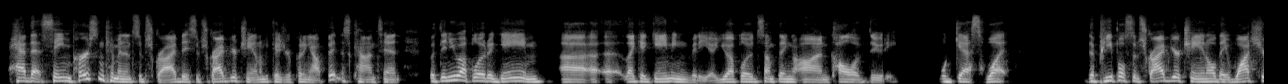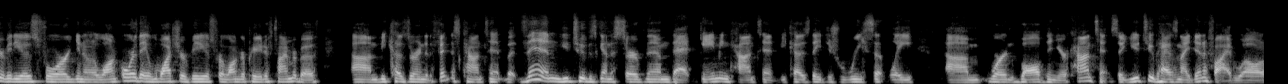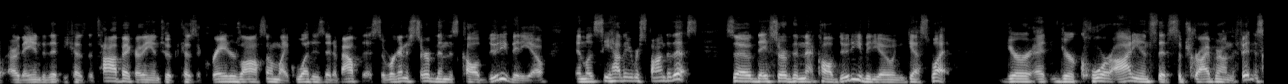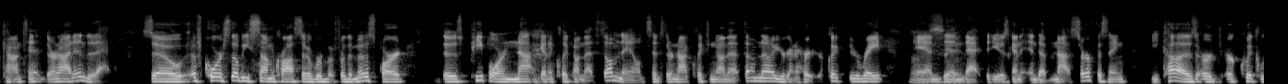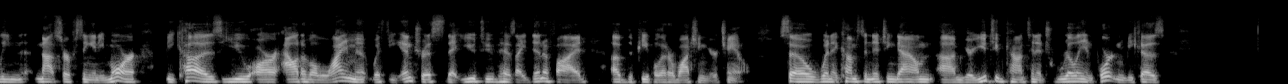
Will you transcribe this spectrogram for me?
had that same person come in and subscribe. They subscribe to your channel because you're putting out fitness content, but then you upload a game, uh, uh, uh, like a gaming video. You upload something on Call of Duty. Well, guess what? the people subscribe to your channel they watch your videos for you know long or they watch your videos for a longer period of time or both um, because they're into the fitness content but then youtube is going to serve them that gaming content because they just recently um, were involved in your content. So youtube hasn't identified well are they into it because the topic? Are they into it because the creator's awesome? Like what is it about this? So we're going to serve them this call of duty video and let's see how they respond to this. So they serve them that call of duty video and guess what? Your your core audience that's subscribed around the fitness content they're not into that. So, of course, there'll be some crossover, but for the most part, those people are not going to click on that thumbnail. And since they're not clicking on that thumbnail, you're going to hurt your click through rate. I and then that video is going to end up not surfacing because, or, or quickly not surfacing anymore because you are out of alignment with the interests that YouTube has identified of the people that are watching your channel. So when it comes to niching down um, your YouTube content, it's really important because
